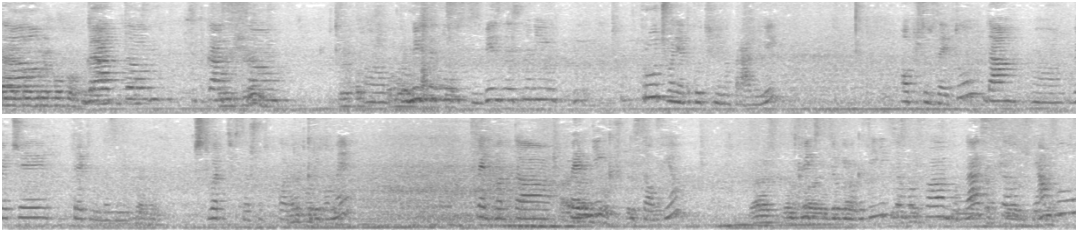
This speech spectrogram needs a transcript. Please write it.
А, град а, с така с а, промишленост, с бизнес, нали, проучванията, които сме направили. Общо взето, да, а, вече трети магазин. Четвърти всъщност, който откриваме. Следват а, Перник и София. Откритите други магазини са в а, Бургас, в Ямбол.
